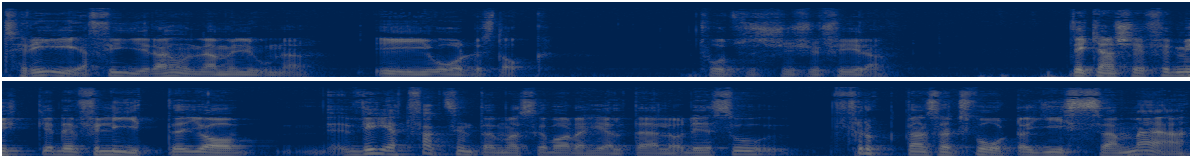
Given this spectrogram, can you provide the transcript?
300-400 miljoner i orderstock 2024. Det kanske är för mycket, det är för lite. Jag vet faktiskt inte om jag ska vara helt ärlig. Och det är så fruktansvärt svårt att gissa med.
